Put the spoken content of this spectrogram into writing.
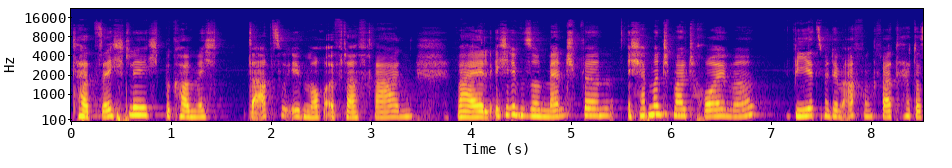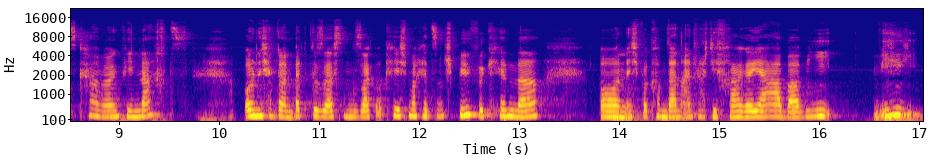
tatsächlich bekomme ich dazu eben auch öfter Fragen, weil ich eben so ein Mensch bin. Ich habe manchmal Träume, wie jetzt mit dem Affenquartett, das kam irgendwie nachts. Und ich habe da im Bett gesessen und gesagt, okay, ich mache jetzt ein Spiel für Kinder. Und ich bekomme dann einfach die Frage, ja, aber wie, wie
